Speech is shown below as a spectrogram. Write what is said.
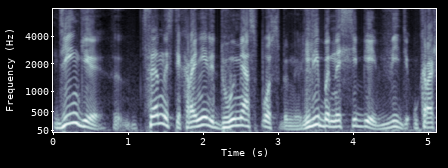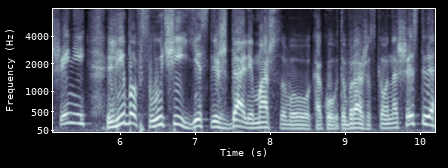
деньги, ценности хранили двумя способами. Либо на себе в виде украшений, либо в случае, если ждали массового какого-то вражеского нашествия,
